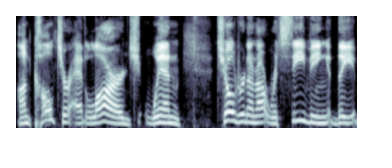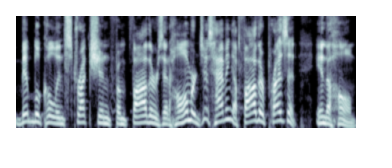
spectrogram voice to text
on culture at large when children are not receiving the biblical instruction from fathers at home or just having a father present in the home.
